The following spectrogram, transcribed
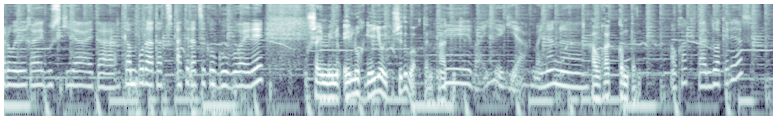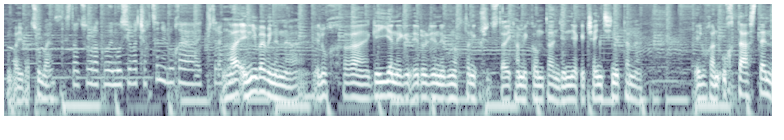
aro edera eguzkia eta kanpora ateratzeko gugoa ere. Usain behin elur gehiago ikusi dugu orten. Be, bai, egia, baina... Uh, Haurrak konten. Haurrak eta helduak ere ez? Bai, batzu, bai. Ez da utzulako emozio bat sortzen elurra ikusterako? Ba, eni bai binen, uh, elurra gehien erorien egun orten ikusi duztarik hame kontan, jendeak etxaintzinetan, uh, elurran urta azten,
